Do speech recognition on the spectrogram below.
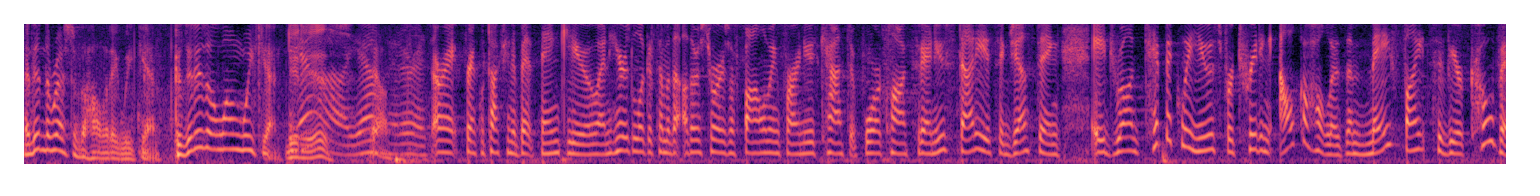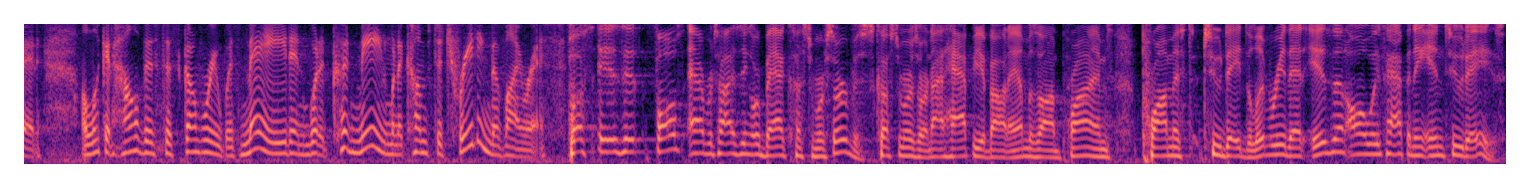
and then the rest of the holiday weekend, because it is a long weekend. It yeah, is. Yeah, Yeah. it is. All right, Frank, we'll talk to you in a bit. Thank you. And here's a look at some of the other stories we're following for our newscast at 4 o'clock today. A new study is suggesting a drug typically used for treating alcoholism may fight severe COVID. A look at how this discovery was made and what it could mean when it comes to treating the virus. Plus, is it false advertising or bad customer service? Customers are not happy about Amazon Prime's promised two-day delivery that isn't always happening in two days.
